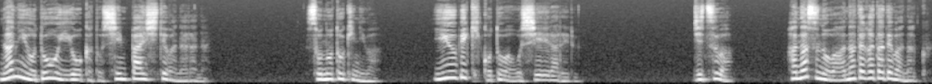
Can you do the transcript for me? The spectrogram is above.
何をどう言おうかと心配してはならない。その時には言うべきことは教えられる。実は話すのはあなた方ではなく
